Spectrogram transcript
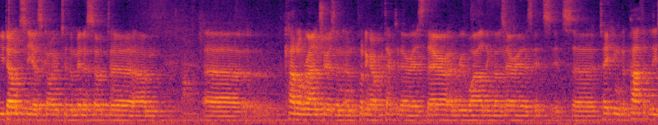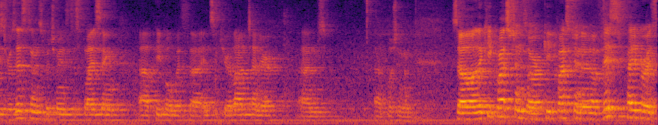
You don't see us going to the Minnesota um, uh, cattle ranchers and, and, putting our protected areas there and rewilding those areas. It's, it's uh, taking the path of least resistance, which means displacing uh, people with uh, insecure land tenure and uh, pushing them. So the key questions or key question of this paper is,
